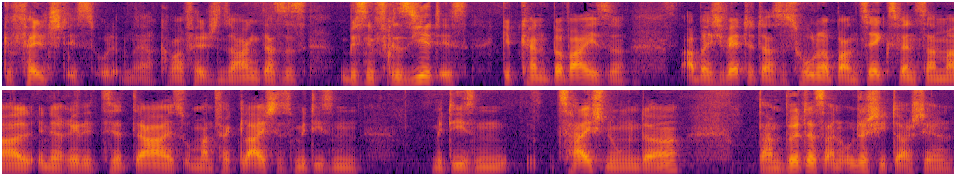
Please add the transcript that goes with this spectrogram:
gefälscht ist. Oder kann man fälschen sagen, dass es ein bisschen frisiert ist. Gibt keine Beweise. Aber ich wette, dass es Honor Band 6, wenn es dann mal in der Realität da ist und man vergleicht es mit diesen, mit diesen Zeichnungen da, dann wird das einen Unterschied darstellen.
